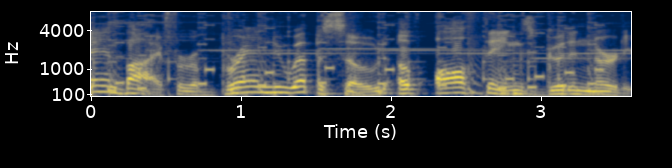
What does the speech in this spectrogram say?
stand by for a brand new episode of All Things Good and Nerdy.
